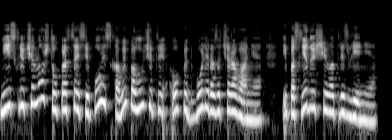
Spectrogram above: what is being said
Не исключено, что в процессе поиска вы получите опыт боли разочарования и последующего отрезвления.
